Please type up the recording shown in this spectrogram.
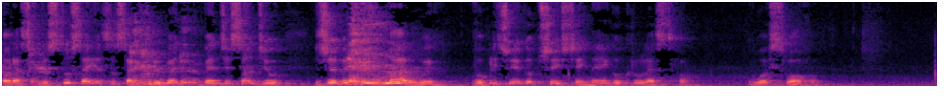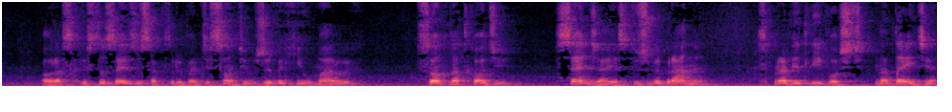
oraz Chrystusa Jezusa, który będzie sądził żywych i umarłych w obliczu Jego przyjścia i na Jego królestwo. Głoś Słowo. Oraz Chrystusa Jezusa, który będzie sądził żywych i umarłych. Sąd nadchodzi. Sędzia jest już wybrany. Sprawiedliwość nadejdzie.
